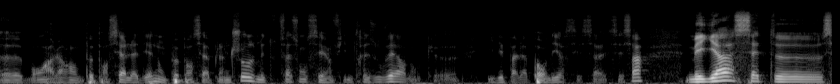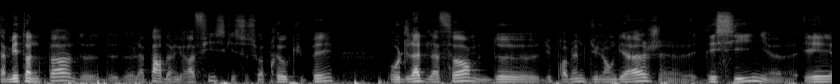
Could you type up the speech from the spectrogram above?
Euh, bon, alors on peut penser à l'ADN, on peut penser à plein de choses, mais de toute façon, c'est un film très ouvert, donc euh, il n'est pas là pour dire c'est ça, c'est ça. Mais il y a cette. euh, ça m'étonne pas de, la part d'un graphiste qui se soit préoccupé, au-delà de la forme, du problème du langage, euh, des signes et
